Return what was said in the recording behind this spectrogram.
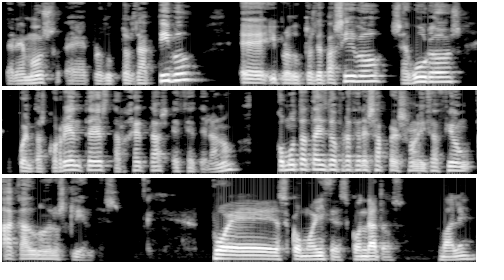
tenemos eh, productos de activo y productos de pasivo, seguros, cuentas corrientes, tarjetas, etcétera, ¿no? ¿Cómo tratáis de ofrecer esa personalización a cada uno de los clientes? Pues como dices, con datos, ¿vale?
